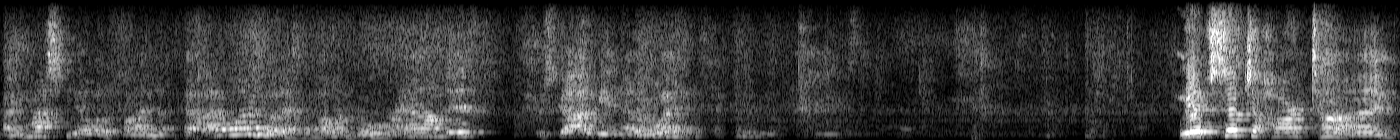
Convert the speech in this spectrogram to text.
I must be able to find. I don't want to go that way. I want to go around it. There's got to be another way. We have such a hard time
